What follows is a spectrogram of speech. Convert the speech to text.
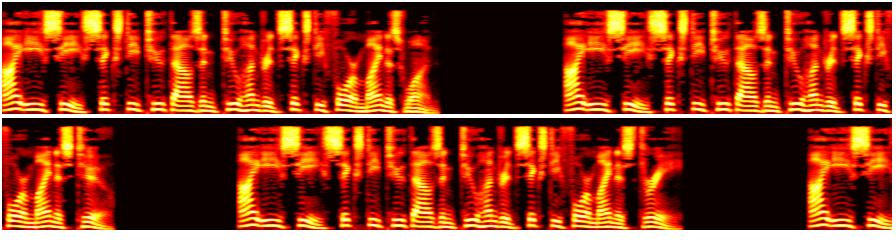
IEC 62264-1 IEC 62264-2 IEC 62264-3 IEC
